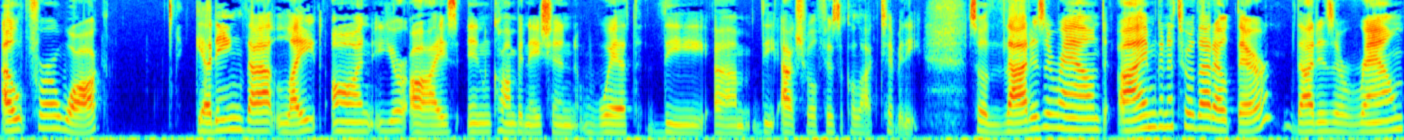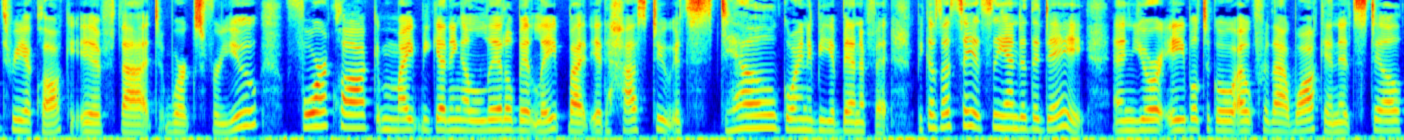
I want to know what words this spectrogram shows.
out for a walk getting that light on your eyes in combination with the um, the actual physical activity. So that is around. I'm going to throw that out there. That is around three o'clock if that works for you. Four o'clock might be getting a little bit late, but it has to, it's still going to be a benefit because let's say it's the end of the day and you're able to go out for that walk and it's still,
